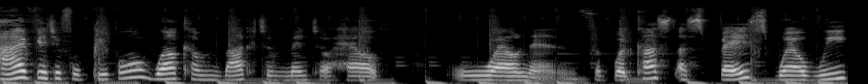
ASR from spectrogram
Hi, beautiful people. Welcome back to Mental Health Wellness, a podcast, a space where we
